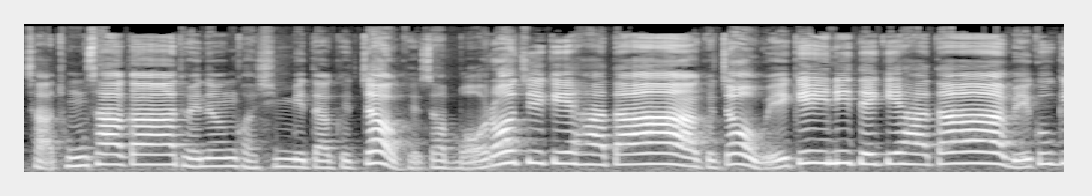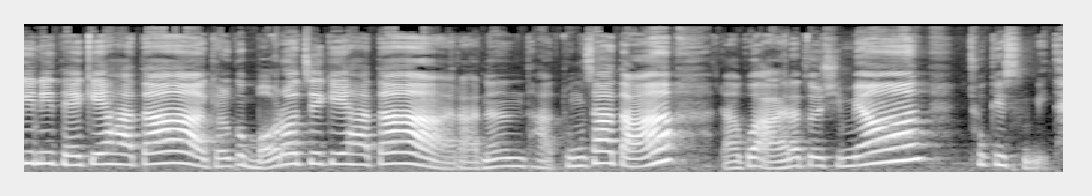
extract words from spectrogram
자, 동사가 되는 것입니다. 그죠? 그래서 멀어지게 하다, 그죠? 외계인이 되게 하다, 외국인이 되게 하다, 결국 멀어지게 하다 라는 다 동사다 라고 알아두시면 좋겠습니다.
